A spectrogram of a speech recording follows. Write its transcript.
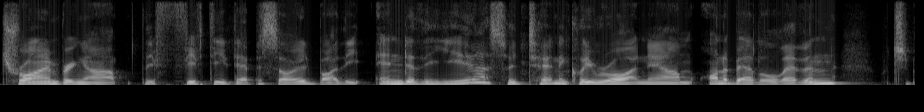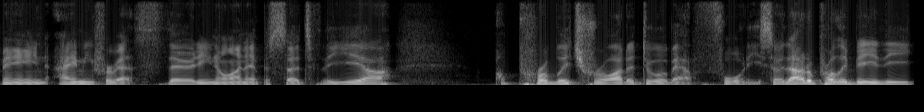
try and bring up the 50th episode by the end of the year. So technically, right now I'm on about 11, which has been aiming for about 39 episodes for the year. I'll probably try to do about 40. So that'll probably be the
